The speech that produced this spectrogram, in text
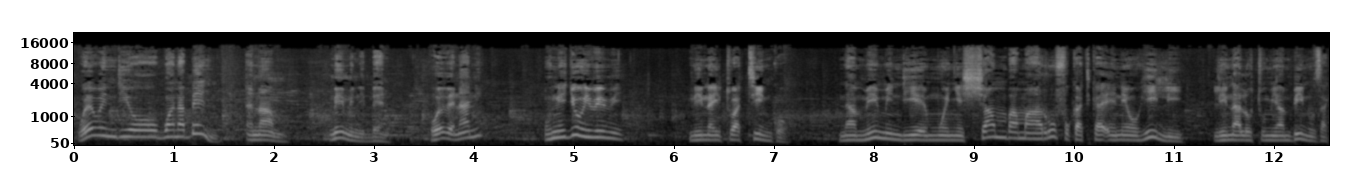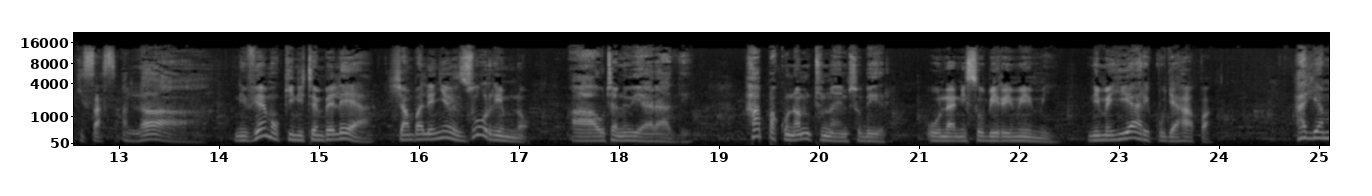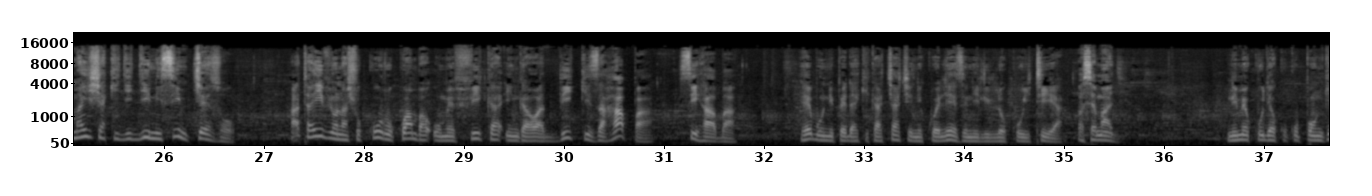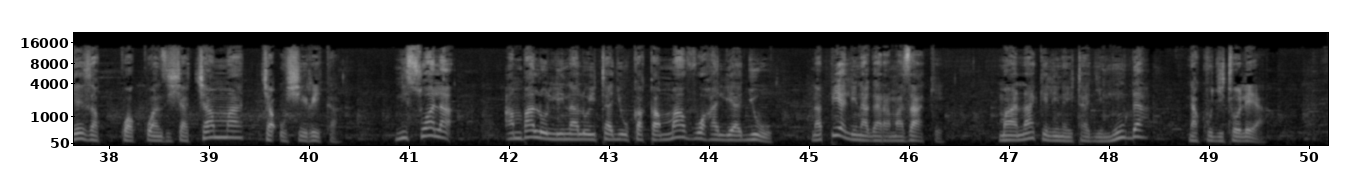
wewe ndio bwana Ben? Naam, mimi ni Ben. Wewe nani? Unijui mimi? Ninaitwa Tingo na mimi ndiye mwenye shamba maarufu katika eneo hili linalotumia mbinu za kisasa. Ala, Ni vyema ukinitembelea, shamba lenyewe zuri mno. ah, utaniwia radhi. Hapa kuna mtu nayemsubiri. Unanisubiri mimi, nimehiari kuja hapa. Hali ya maisha kijijini si mchezo. Hata hivyo, nashukuru kwamba umefika, ingawa dhiki za hapa si haba. Hebu nipe dakika chache nikueleze nililokuitia. Wasemaji, Nimekuja kukupongeza kwa kuanzisha chama cha ushirika. Ni swala ambalo linalohitaji ukakamavu wa hali ya juu na pia lina gharama zake, maanake linahitaji muda na kujitolea.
